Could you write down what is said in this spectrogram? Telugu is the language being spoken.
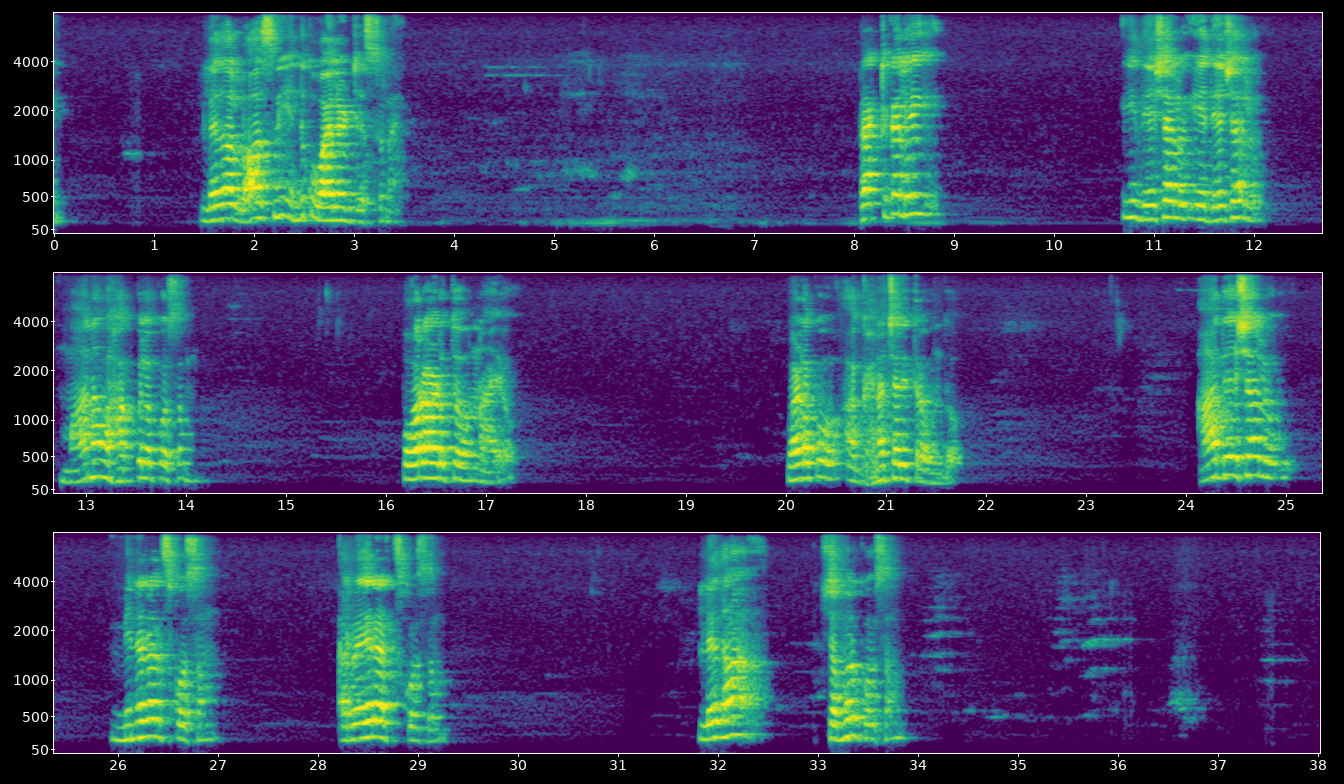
లేదా లాస్ని ఎందుకు వయలేట్ చేస్తున్నాయి? ప్రాక్టికలీ ఈ దేశాలు ఏ దేశాలు మానవ హక్కుల కోసం పోరాడుతూ ఉన్నాయో? వాళ్ళకు ఆ ఘన చరిత్ర ఉందో? ఆ దేశాలు మినరల్స్ కోసం రేర్ అర్త్స్ కోసం లేదా చమురు కోసం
